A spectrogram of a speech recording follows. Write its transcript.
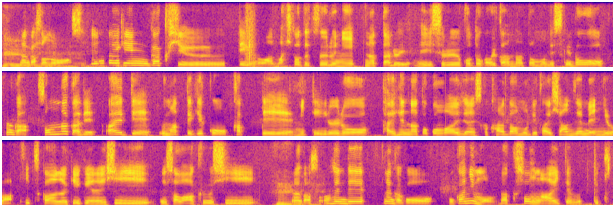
なんかその自然体験学習っていうのはまあ一つツールになったりすることが多いかなと思うんですけどなんかその中であえて馬って結構飼ってみていろいろ大変なところもあるじゃないですか体もでかいし安全面には気使わなきゃいけないし餌は食うしうんなんかその辺でなんかこう他にも楽そうなアイテムってきっ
